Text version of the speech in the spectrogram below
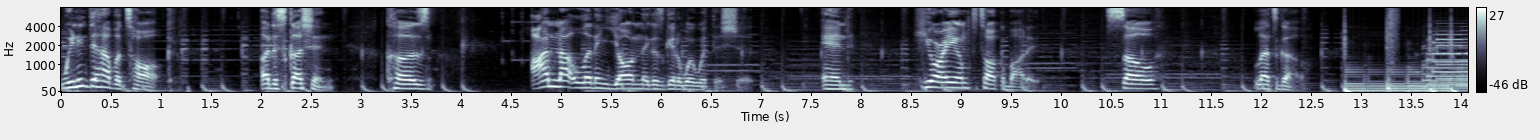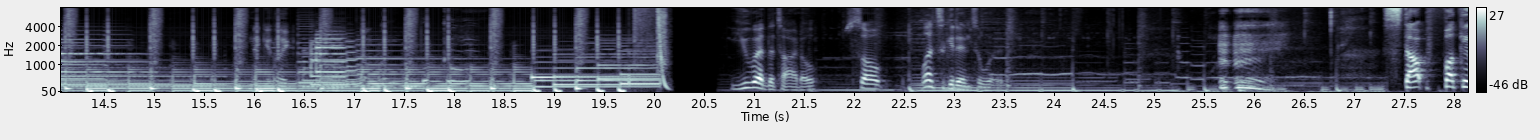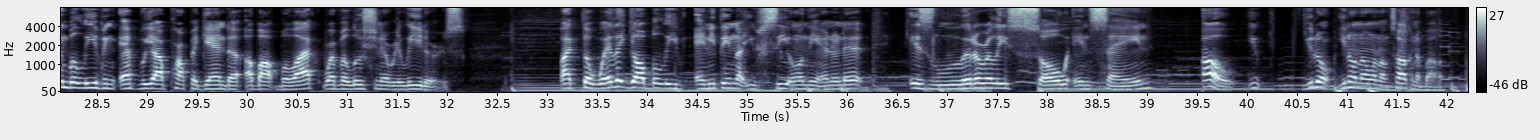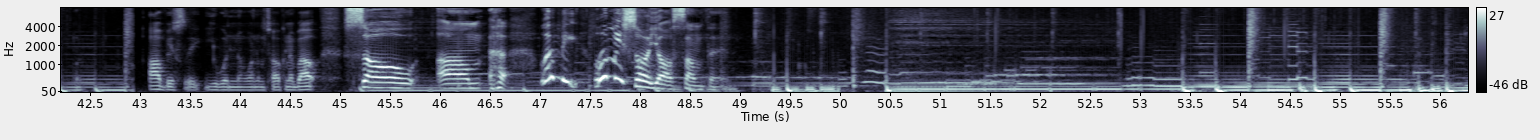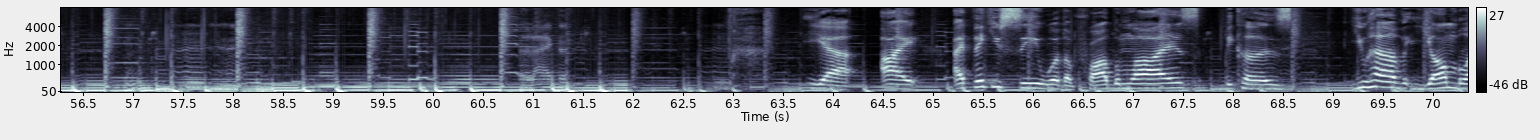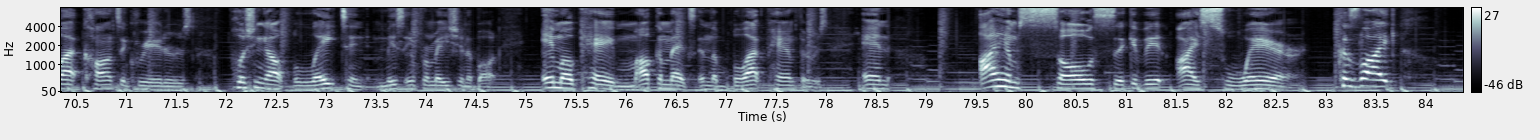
we need to have a talk, a discussion, cause I'm not letting y'all niggas get away with this shit. And here I am to talk about it. So, let's go. You read the title, so let's get into it. Stop fucking believing FBI propaganda about black revolutionary leaders. Like the way that y'all believe anything that you see on the internet is literally so insane. Oh, you you don't you don't know what I'm talking about. Obviously, you wouldn't know what I'm talking about. So, um let me let me show y'all something. Yeah, I I think you see where the problem lies because you have young black content creators pushing out blatant misinformation about MLK, Malcolm X, and the Black Panthers, and I am so sick of it, I swear. Cause like,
